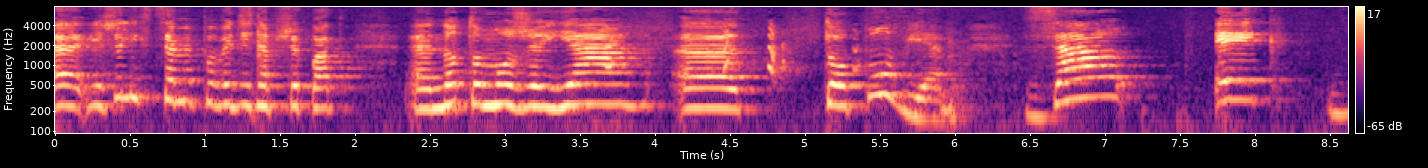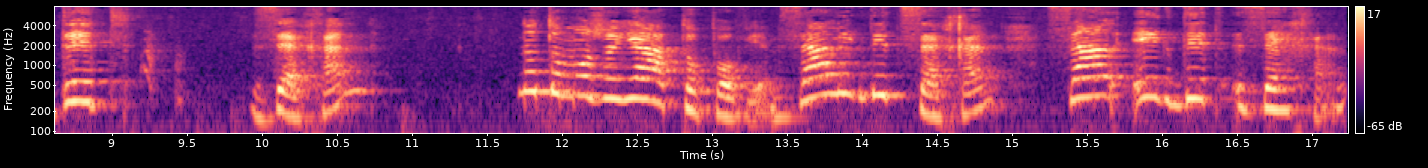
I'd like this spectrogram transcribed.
E, Jeżeli chcemy powiedzieć na przykład, e, no to może ja e, to powiem. Zal ik dit zeggen? No to może ja to powiem. Zal ik dit zeggen? Zal ik dit zeggen?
